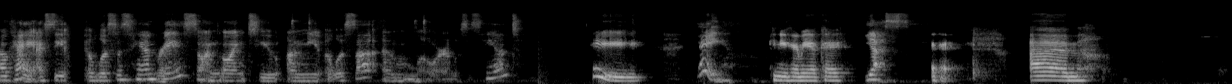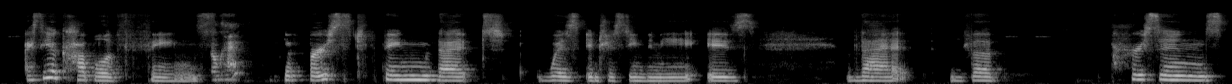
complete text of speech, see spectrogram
Okay, I see Alyssa's hand raised, so I'm going to unmute Alyssa and lower Alyssa's hand. Hey, Hey, can you hear me okay? yes. Okay. Um I see a couple of things. Okay, The first thing that was interesting to me is that the person's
